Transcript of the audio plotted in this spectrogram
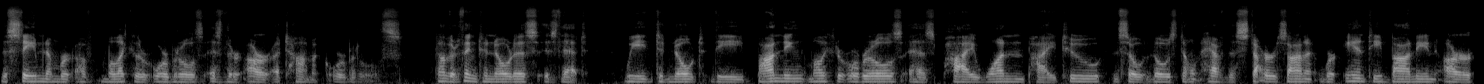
the same number of molecular orbitals as there are atomic orbitals. Another thing to notice is that we denote the bonding molecular orbitals as pi 1, pi 2, and so those don't have the stars on it, where anti-bonding are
